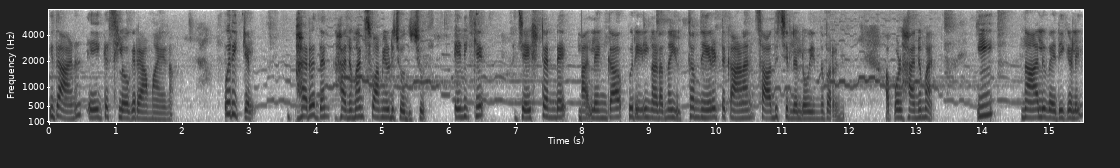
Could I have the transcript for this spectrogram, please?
ഇതാണ് ഏകശ്ലോക രാമായണം. ഒരിക്കൽ ഭരതൻ ഹനുമാൻ സ്വാമിയോട് ചോദിച്ചു എനിക്ക് ജ്യേഷ്ഠന്റെ ലങ്കാപുരിയിൽ നടന്ന യുദ്ധം നേരിട്ട് കാണാൻ സാധിച്ചില്ലല്ലോ എന്ന് പറഞ്ഞു. അപ്പോൾ ഹനുമാൻ ഈ നാല് വരികളിൽ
